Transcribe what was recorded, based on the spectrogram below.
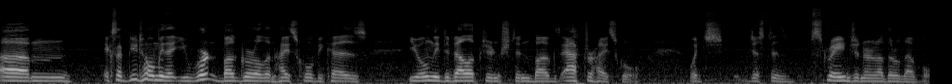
Um, except you told me that you weren't Bug Girl in high school because you only developed your interest in bugs after high school, which just is strange in another level.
